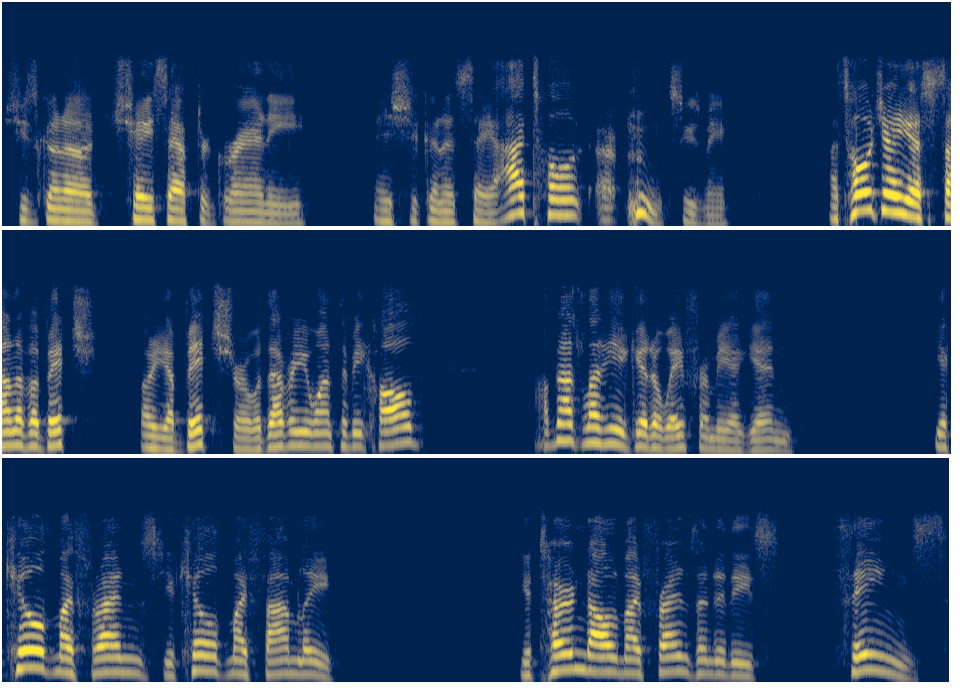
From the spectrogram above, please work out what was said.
She's gonna chase after Granny, and she's gonna say, "I told," uh, excuse me, "I told you, you son of a bitch, or you bitch, or whatever you want to be called. I'm not letting you get away from me again. You killed my friends. You killed my family. You turned all my friends into these things."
